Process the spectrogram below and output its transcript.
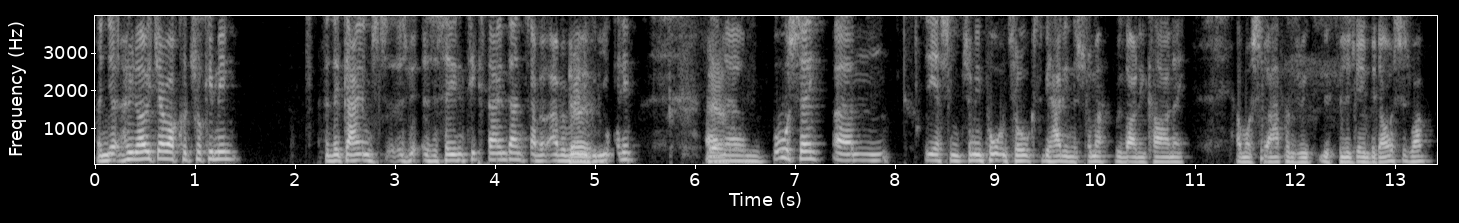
And yet, who knows, Gerrard could chuck him in for the games as, as the season ticks down, Dan, to have a, have a really Yeah. good look at him. And Yeah. um, but we'll see. Um, yeah, some, some important talks to be had in the summer regarding Carney. And we'll see what happens with, with Philogene Bidace as well.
